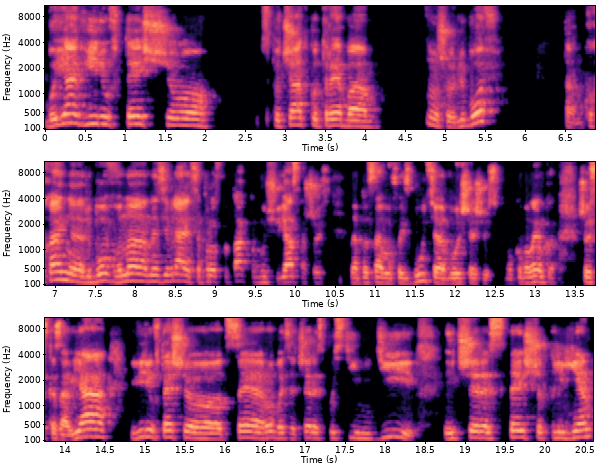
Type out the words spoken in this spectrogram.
Бо я вірю в те, що спочатку треба, ну що, любов. Там кохання, любов, вона не з'являється просто так, тому що ясно щось написав у Фейсбуці або ще щось бо Коваленко щось сказав. Я вірю в те, що це робиться через постійні дії і через те, що клієнт,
